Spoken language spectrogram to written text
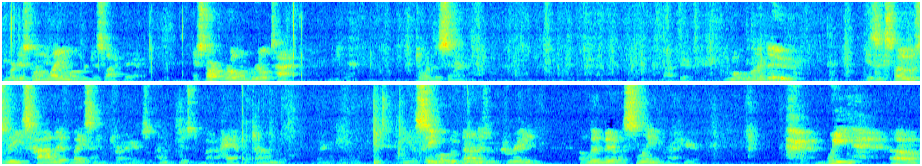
and we're just gonna lay them over just like that, and start rolling real tight toward the center. Right there. And what we're gonna do is expose these high lift base handles right here, so come just about a half a turn. There you go. you'll see what we've done is we've created a little bit of a sling right here. We, uh,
